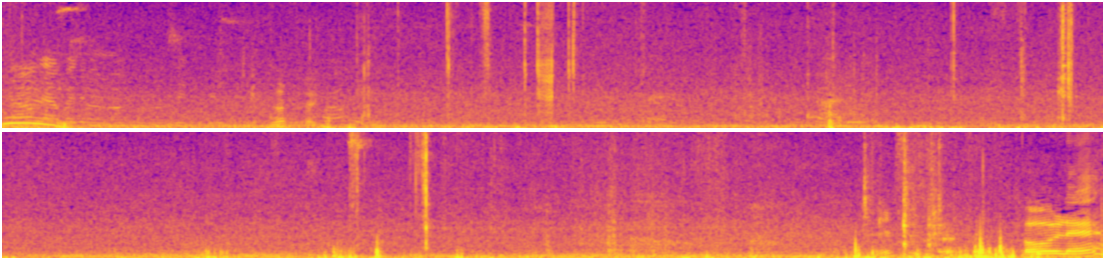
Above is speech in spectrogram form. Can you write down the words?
Perfect. Perfect. Hold eh?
